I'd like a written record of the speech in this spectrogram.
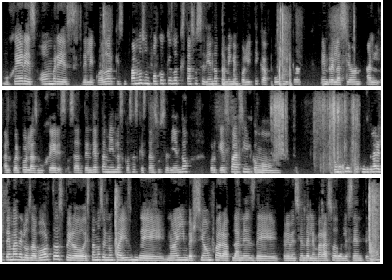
mujeres, hombres del Ecuador, que sepamos un poco qué es lo que está sucediendo también en política pública en relación al, al cuerpo de las mujeres. O sea, entender también las cosas que están sucediendo, porque es fácil como como que juzgar el tema de los abortos, pero estamos en un país donde no hay inversión para planes de prevención del embarazo adolescente, ¿no?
